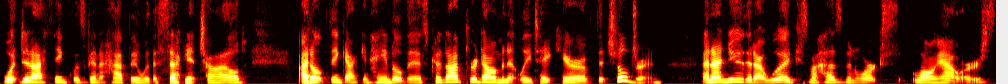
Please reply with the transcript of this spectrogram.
what did I think was going to happen with a second child? I don't think I can handle this because I predominantly take care of the children. And I knew that I would because my husband works long hours.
